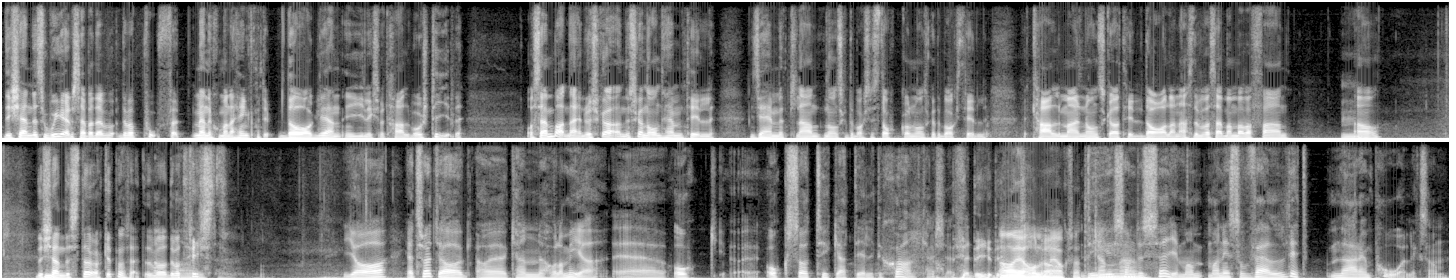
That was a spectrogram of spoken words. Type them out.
det kändes weird så här, det, var- det var för människor man har hängt med typ dagligen i liksom ett halvårs tid. Och sen bara, nej nu ska, nu ska någon hem till Jämtland, någon ska tillbaka till Stockholm, någon ska tillbaka till Kalmar, någon ska till Dalarna. Så det var så här, man bara, vad fan, Mm. ja. Det kändes stökigt på något sätt, det var, det var Ja, trist. Ja, jag tror att jag eh, kan hålla med eh, och eh, också tycka att det är lite skönt kanske. För Det, det, det, Ja, jag håller med ja. också att det, det är kan ju som du säger, man, man är så väldigt nära en på liksom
